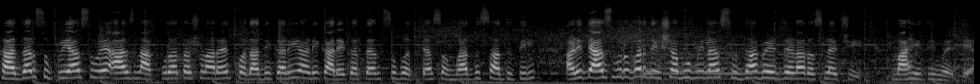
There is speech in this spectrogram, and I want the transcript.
खासदार सुप्रिया सुळे आज नागपुरात असणार आहेत. पदाधिकारी आणि कार्यकर्त्यांसोबत त्या संवाद साधतील आणि त्याचबरोबर दीक्षाभूमीला सुद्धा भेट देणार असल्याची माहिती मिळते.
